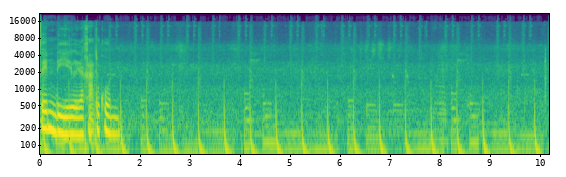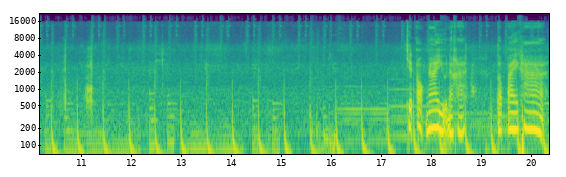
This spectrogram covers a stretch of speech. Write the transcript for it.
เส้นดีเลยนะคะทุกคนเช็ดออกง่ายอยู่นะคะ ต่อไปค่ะ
